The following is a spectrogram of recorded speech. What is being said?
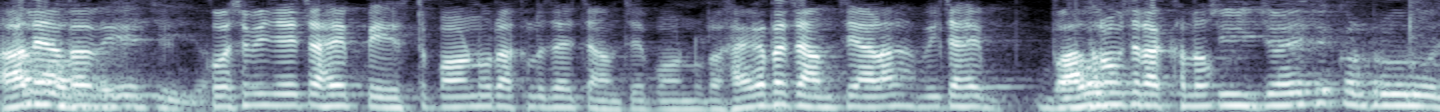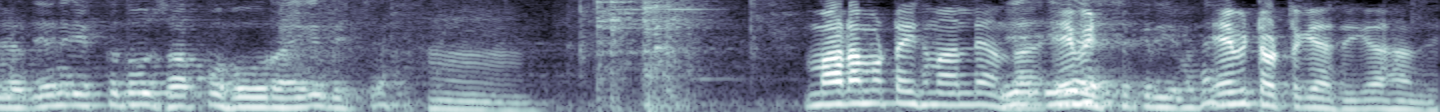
ਆ ਆਹ ਲਿਆਂਦਾ ਬਹੁਤ ਵੀ ਚੀਜ਼ ਆ। ਕੁਛ ਵੀ ਜੇ ਚਾਹੇ ਪੇਸਟ ਪਾਉਣ ਨੂੰ ਰੱਖ ਲਓ ਚਾਹੇ ਚਮਚੇ ਪਾਉਣ ਨੂੰ ਰੱਖ ਹੈਗਾ ਤਾਂ ਚਮਚੇ ਵਾਲਾ ਵੀ ਚਾਹੇ ਬਾਥਰੂਮ 'ਚ ਰੱਖ ਲਓ। ਚੀਜ਼ਾਂ ਇਹ ਚ ਕੰਟਰੋਲ ਹੋ ਜਾਂਦੀਆਂ ਨੇ ਇੱਕ ਦੋ ਸੱਪ ਹੋਰ ਹੈਗੇ ਵਿੱਚ। ਹੂੰ। ਮਾੜਾ ਮੋਟਾ ਹੀ ਸਮਾਨ ਲਿਆਂਦਾ। ਇਹ- ਇਹ ਇਹ ਵੀ ਆਈਸਕ੍ਰੀਮ ਹੈ? ਇਹ ਵੀ ਟੁੱਟ ਗਿਆ ਸੀਗਾ ਹਾਂਜੀ।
